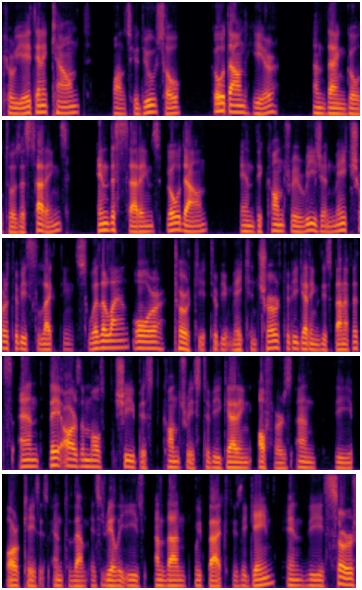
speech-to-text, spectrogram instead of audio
create an account. Once you do so, go down here and then go to the settings. In the settings, go down in the country region, make sure to be selecting Switzerland or Turkey to be making sure to be getting these benefits. And they are the most cheapest countries to be getting offers and the bar cases into them is really easy. And then we back to the game. In the search,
